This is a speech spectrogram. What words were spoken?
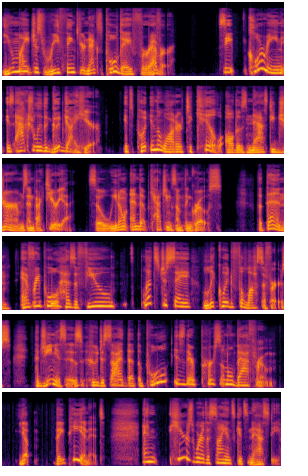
you might just rethink your next pool day forever. See, chlorine is actually the good guy here. It's put in the water to kill all those nasty germs and bacteria, so we don't end up catching something gross. But then, every pool has a few, let's just say, liquid philosophers, the geniuses who decide that the pool is their personal bathroom. Yep, they pee in it. And here's where the science gets nasty.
